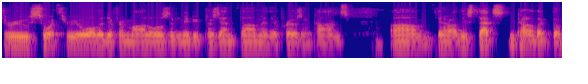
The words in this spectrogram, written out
through, sort through all the different models and maybe present them and their pros and cons um, you know, at least that's kind of like the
